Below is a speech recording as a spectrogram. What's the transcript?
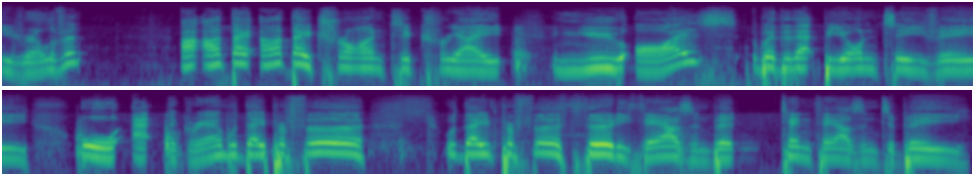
irrelevant? Aren't they? Aren't they trying to create new eyes, whether that be on TV or at the ground? Would they prefer? Would they prefer thirty thousand, but ten thousand to be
